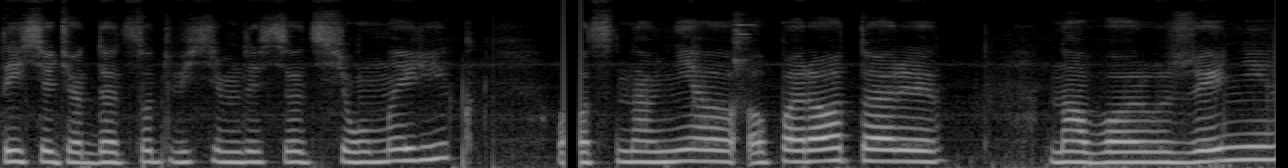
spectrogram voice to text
1987 рік. Основні оператори на вооруженні.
